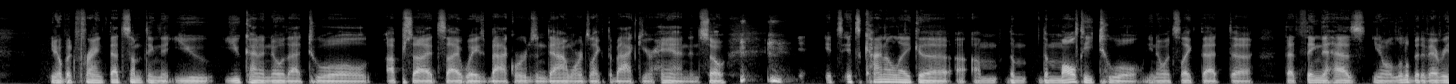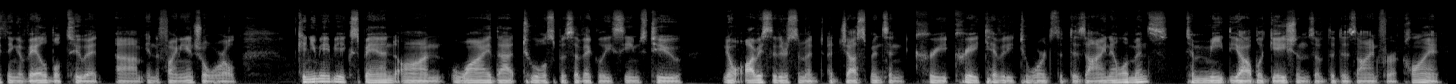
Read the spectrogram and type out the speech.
You know, but Frank, that's something that you you kind of know that tool upside, sideways, backwards, and downwards like the back of your hand, and so. it's it's kind of like a, a, a, the the multi tool. You know, it's like that uh, that thing that has you know a little bit of everything available to it um, in the financial world. Can you maybe expand on why that tool specifically seems to, you know, obviously there's some ad- adjustments and cre- creativity towards the design elements to meet the obligations of the design for a client.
